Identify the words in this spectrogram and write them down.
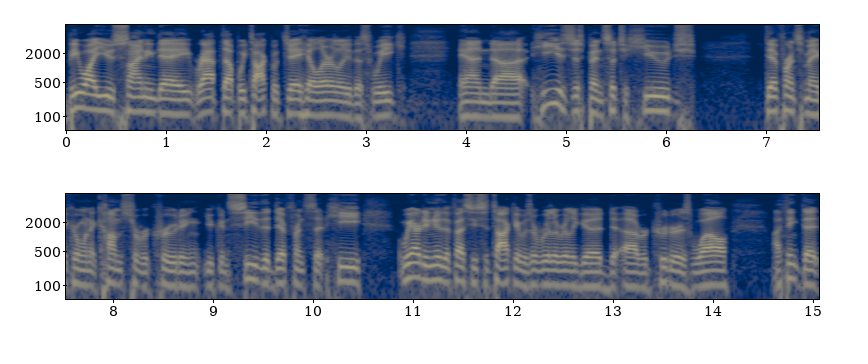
BYU's signing day wrapped up. We talked with Jay Hill earlier this week, and uh, he has just been such a huge difference maker when it comes to recruiting. You can see the difference that he. We already knew that Fesi Sitake was a really, really good uh, recruiter as well. I think that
